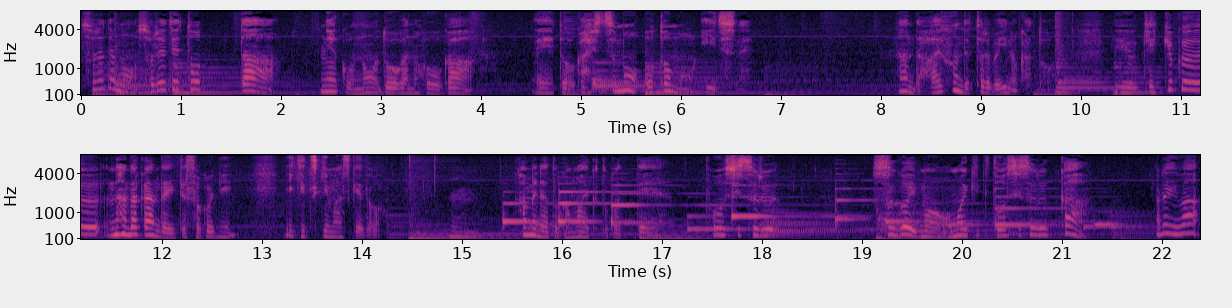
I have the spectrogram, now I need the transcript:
それでもそれで撮った猫の動画の方が、えーと、画質も音もいいですね。なんだ iPhone で撮ればいいのかと。いう結局なんだかんだ言ってそこに行き着きますけど、うん、カメラとかマイクとかって投資するすごいもう思い切って投資するかあるいは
